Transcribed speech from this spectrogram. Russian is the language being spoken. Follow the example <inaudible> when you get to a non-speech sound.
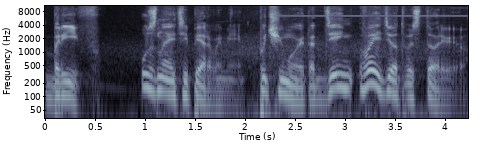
Бриф. Узнайте первыми, почему этот день войдет в историю.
